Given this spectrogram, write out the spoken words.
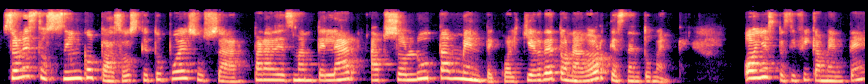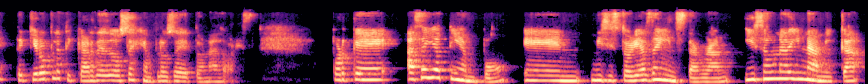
Son estos cinco pasos que tú puedes usar para desmantelar absolutamente cualquier detonador que está en tu mente. Hoy específicamente te quiero platicar de dos ejemplos de detonadores. Porque hace ya tiempo en mis historias de Instagram hice una dinámica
